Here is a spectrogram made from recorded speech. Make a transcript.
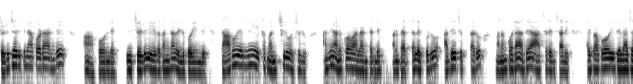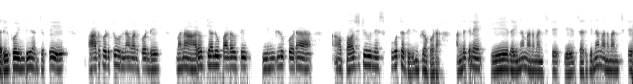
చెడు జరిగినా కూడా అండి పోన్లే. ఈ చెడు ఈ విధంగా వెళ్ళిపోయింది. రాబోయన్నీ ఇక మంచి రోజులు అని అనుకోవాలంటండి. మన పెద్దలు ఎప్పుడు అదే చెప్తారు. మనం కూడా అదే ఆచరించాలి. అయ్యి బాబో ఇది ఇలా జరిగిపోయింది అని చెప్పి బాధపడుతూ ఉన్నాం అనుకోండి మన ఆరోగ్యాలు పాడవుతాయి ఇండ్లు కూడా పాజిటివ్నెస్ పోతుంది ఇంట్లో కూడా. అందుకనే ఏదైనా మన మంచికే ఏది జరిగినా మన మంచికే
